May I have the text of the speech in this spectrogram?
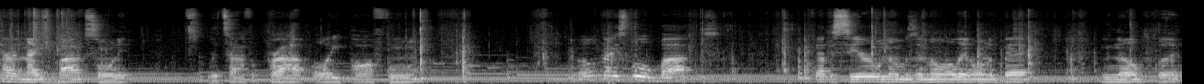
Got a nice box on it. Lattafa Pride Eau de Parfum. Oh, nice little box. Got the serial numbers and all that on the back. You know, but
